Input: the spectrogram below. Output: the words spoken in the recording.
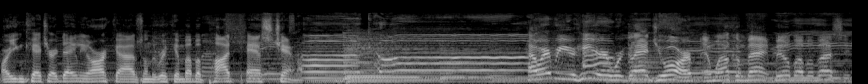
Or you can catch our daily archives on the Rick and Bubba podcast channel. However, you're here, we're glad you are, and welcome back, Bill Bubba Bussey.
